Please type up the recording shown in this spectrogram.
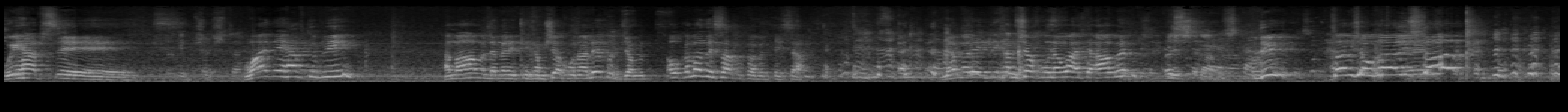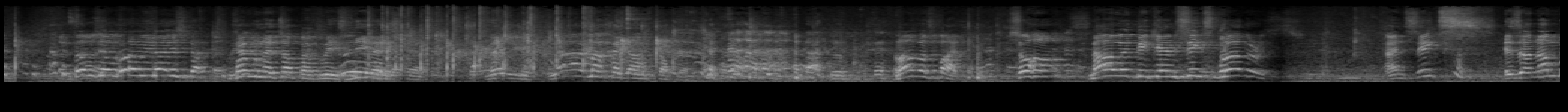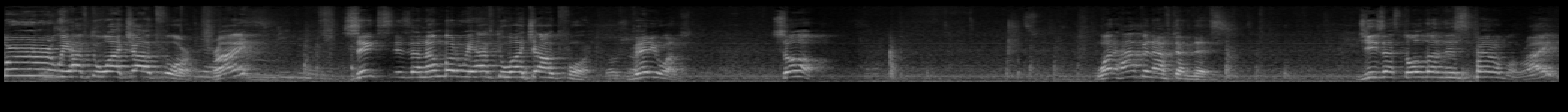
We have six. Why they have to be? أما لما قلت لي خمسة أخونا ليه تجمد؟ أو كمان دي ساقطة بالحساب. لما قلت لي خمسة أخونا واحد أول دي خمسة وخامس اشتار خمسة وخامس لا اشتار خلونا نتشبر بليز دي لا اشتار Very good. لا ما خجام تشبر Ramos five. So now it became six brothers. And six is a number we have to watch out for, right? Six is a number we have to watch out for. Very well. So, what happened after this? Jesus told us this parable, right?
